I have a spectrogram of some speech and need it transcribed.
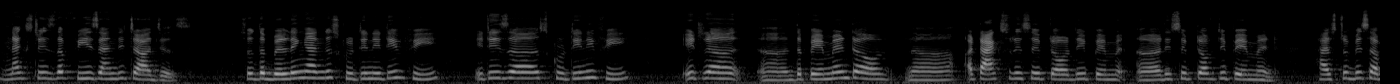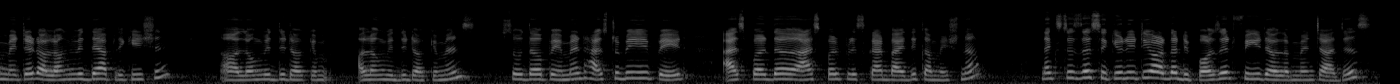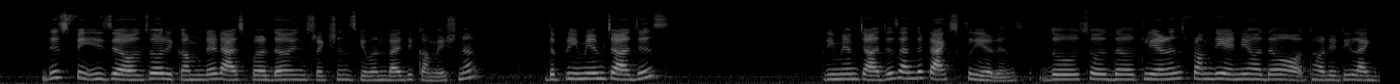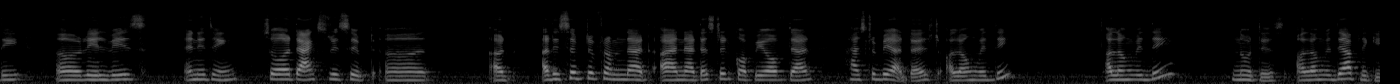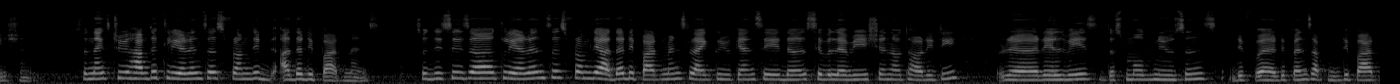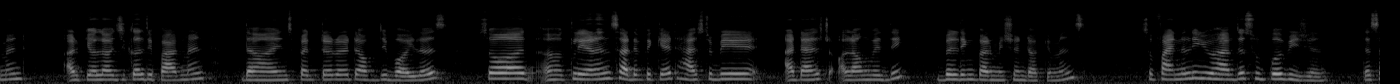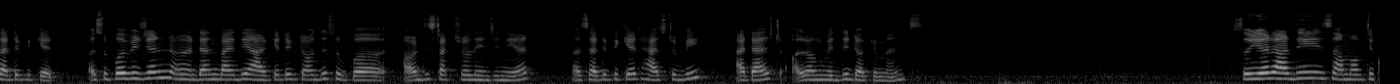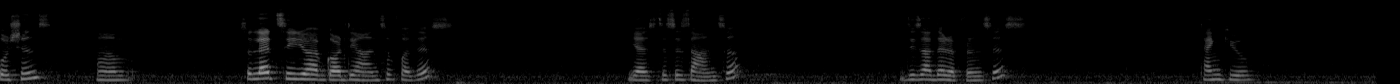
next is the fees and the charges. So the building and the scrutiny fee it is a scrutiny fee. It uh, uh, the payment of uh, a tax receipt or the payment receipt of the payment has to be submitted along with the application along with the document along with the documents. So the payment has to be paid as per the as per prescribed by the commissioner. Next is the security or the deposit fee development charges. This fee is also recommended as per the instructions given by the commissioner. The premium charges premium charges and the tax clearance. Though so the clearance from the any other authority like the uh, railways anything so a tax receipt uh, a, a receipt from that an attested copy of that has to be attached along with the along with the notice along with the application. So next you have the clearances from the other departments. So this is a uh, clearances from the other departments like you can say the civil aviation authority railways the smoke nuisance def uh, defense department archaeological department the inspectorate of the boilers. So uh, clearance certificate has to be attached along with the building permission documents. So finally you have the supervision the certificate. A supervision uh, done by the architect or the super or the structural engineer a certificate has to be attached along with the documents so here are the some of the questions. Um, so let's see you have got the answer for this. Yes this is the answer. These are the references. Thank you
